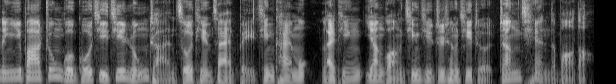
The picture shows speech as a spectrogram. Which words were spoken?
零一八中国国际金融展昨天在北京开幕，来听央广经济之声记者张倩的报道。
